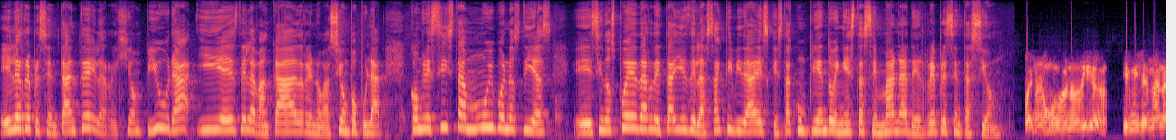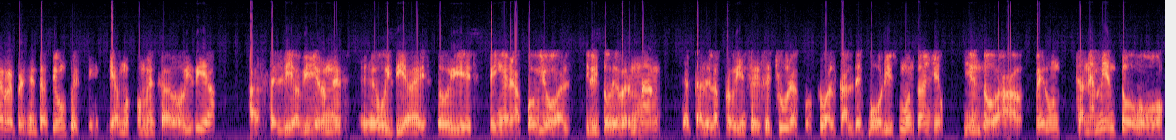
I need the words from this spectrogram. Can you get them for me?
Él es representante de la región Piura y es de la bancada de Renovación Popular. Congresista, muy buenos días. Eh, si nos puede dar detalles de las actividades que está cumpliendo en esta semana de representación. Bueno, muy buenos días. Y mi semana de representación, pues que ya hemos comenzado hoy día, hasta el día viernes. Eh, hoy día estoy este, en el apoyo al distrito de Bernal, de acá de la provincia de Sechura, con su alcalde Boris Montaño, yendo a ver un saneamiento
